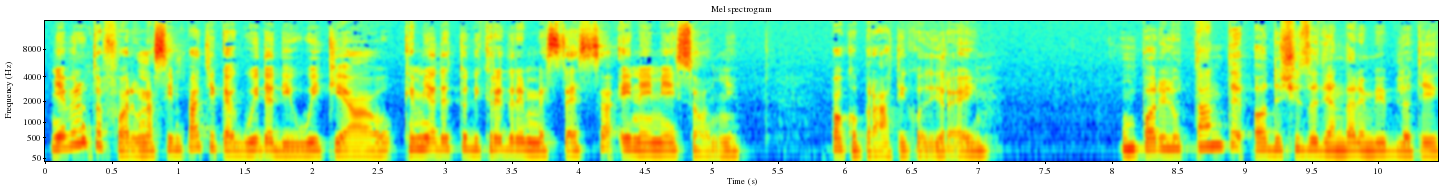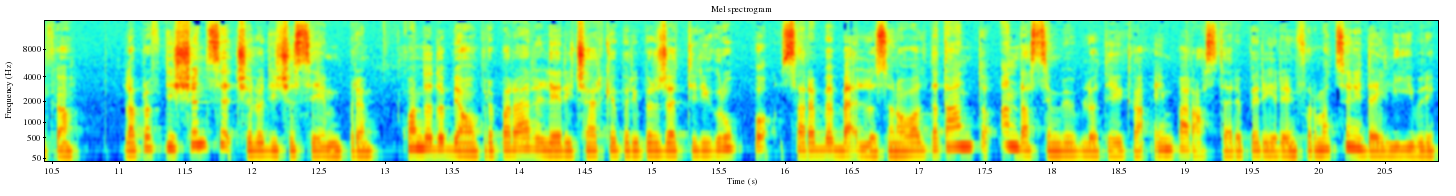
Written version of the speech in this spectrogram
Mi è venuta fuori una simpatica guida di WikiHow che mi ha detto di credere in me stessa e nei miei sogni. Poco pratico, direi. Un po' riluttante ho deciso di andare in biblioteca. La prof di scienze ce lo dice sempre. Quando dobbiamo preparare le ricerche per i progetti di gruppo, sarebbe bello se una volta tanto andaste in biblioteca e imparaste a reperire informazioni dai libri,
